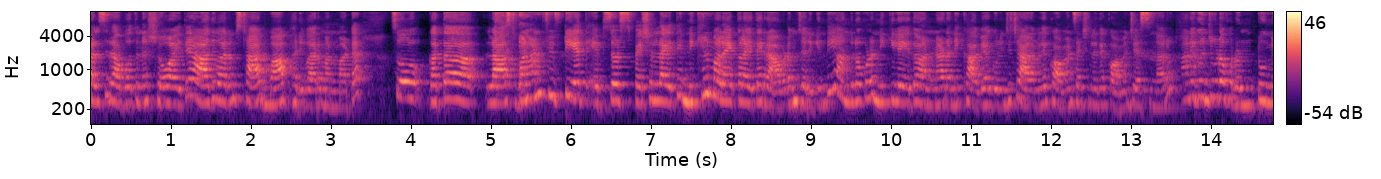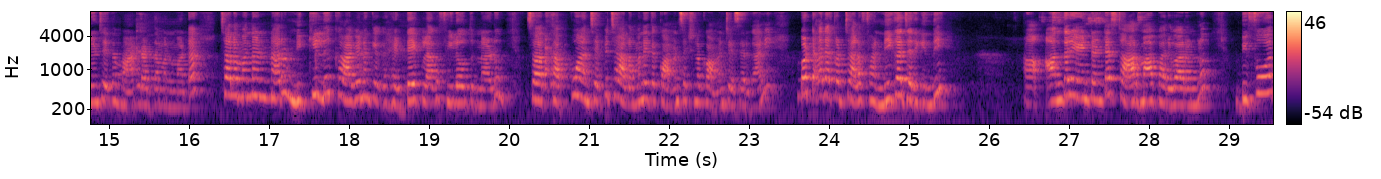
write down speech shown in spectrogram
కలిసి రాబోతున్న షో అయితే ఆదివారం స్టార్ మా పరివారం అనమాట సో గత last one fifty eighth episode స్పెషల్లో అయితే నిఖిల్ మలయకల్ అయితే రావడం జరిగింది. అందులో కూడా నిఖిల్ ఏదో అన్నాడని కావ్య గురించి చాలా మంది కామెంట్ సెక్షన్ అయితే కామెంట్ చేస్తున్నారు. దాని గురించి కూడా ఒక రెండు టూ మినిట్స్ అయితే మాట్లాడదాం అనమాట చాలా మంది అంటున్నారు నిఖిల్ కావ్య నాకు హెడ్ ఏక్ లాగా ఫీల్ అవుతున్నాడు. సో అది తప్పు అని చెప్పి చాలా మంది అయితే కామెంట్ సెక్షన్లో కామెంట్ చేశారు కానీ బట్ అది అక్కడ చాలా ఫన్నీగా జరిగింది. అందరూ ఏంటంటే స్టార్ మా పరివారంలో బిఫోర్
